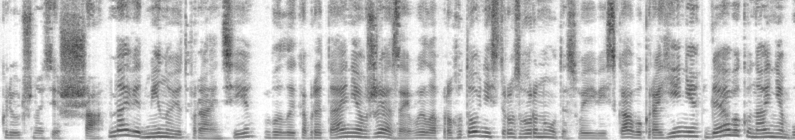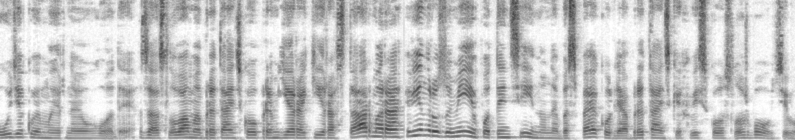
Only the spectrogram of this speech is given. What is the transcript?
Включно зі США, на відміну від Франції, Велика Британія вже заявила про готовність розгорнути свої війська в Україні для виконання будь-якої мирної угоди. За словами британського прем'єра Кіра Стармера, він розуміє потенційну небезпеку для британських військовослужбовців,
